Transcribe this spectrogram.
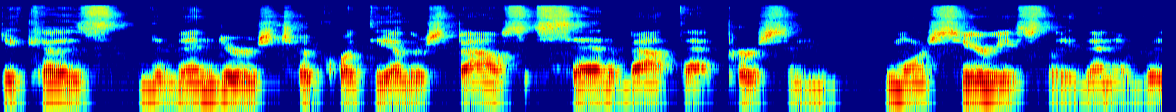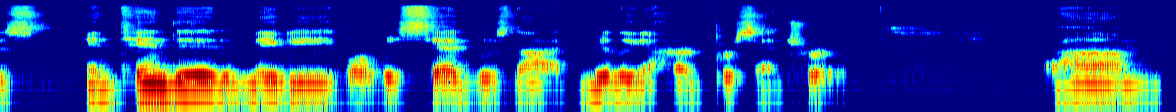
because the vendors took what the other spouse said about that person more seriously than it was intended, and maybe what was said was not really 100% true. Um,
